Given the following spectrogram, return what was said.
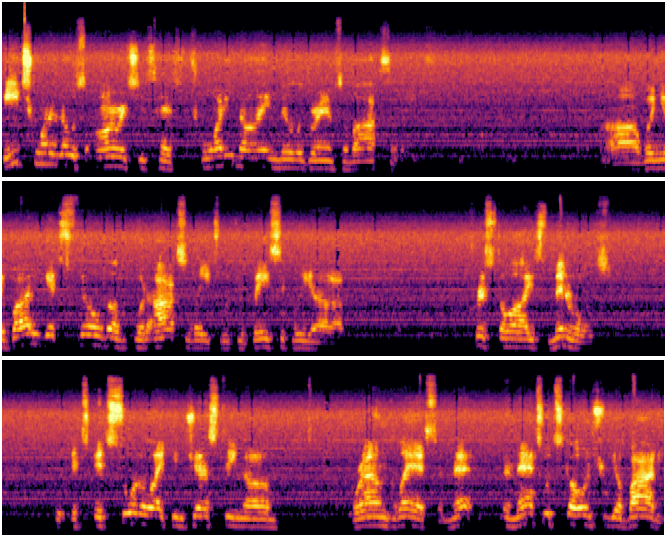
Each one of those oranges has 29 milligrams of oxalates. Uh, when your body gets filled up with oxalates, which are basically uh, crystallized minerals, it's it's sort of like ingesting um, ground glass, and that and that's what's going through your body.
